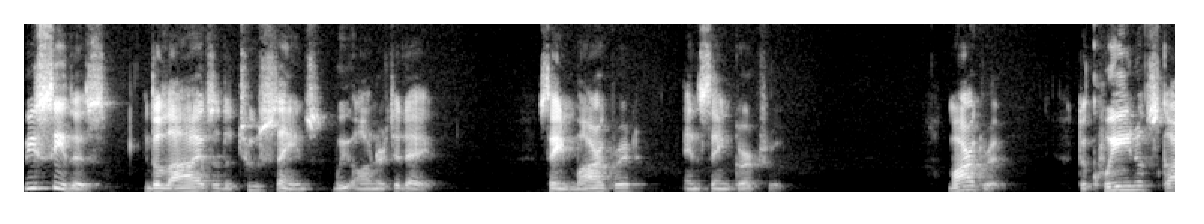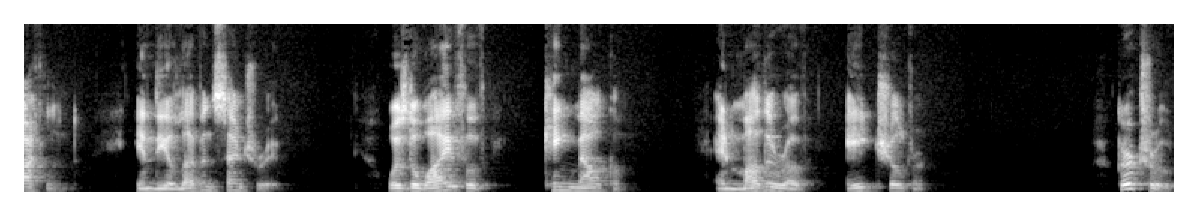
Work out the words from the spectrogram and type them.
We see this in the lives of the two saints we honor today St. Margaret and St. Gertrude. Margaret, the Queen of Scotland in the 11th century, was the wife of King Malcolm and mother of eight children. Gertrude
